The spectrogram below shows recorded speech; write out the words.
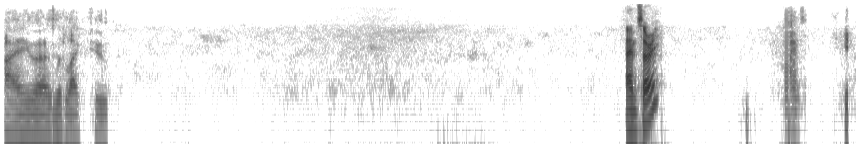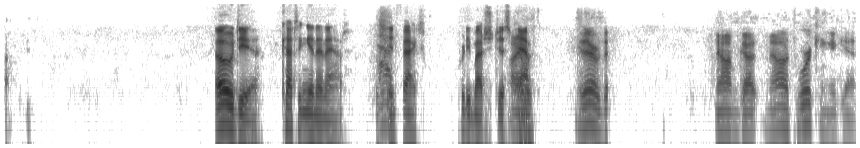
I uh, would like to. I'm sorry? Yeah. Oh dear. Cutting in and out. In fact, pretty much just I now. was, there. there. Now I'm got. Now it's working again.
